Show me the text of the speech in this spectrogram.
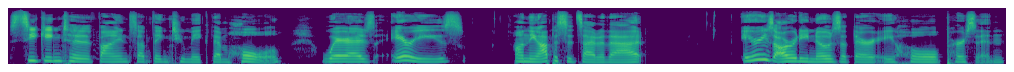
seeking to find something to make them whole. Whereas Aries, on the opposite side of that, Aries already knows that they're a whole person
